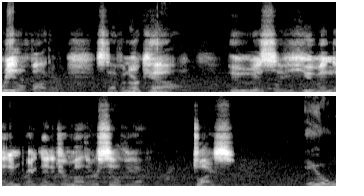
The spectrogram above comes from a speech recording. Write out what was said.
real father, Stefan Arkell, who is a human that impregnated your mother, Sylvia. Twice. Ew.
